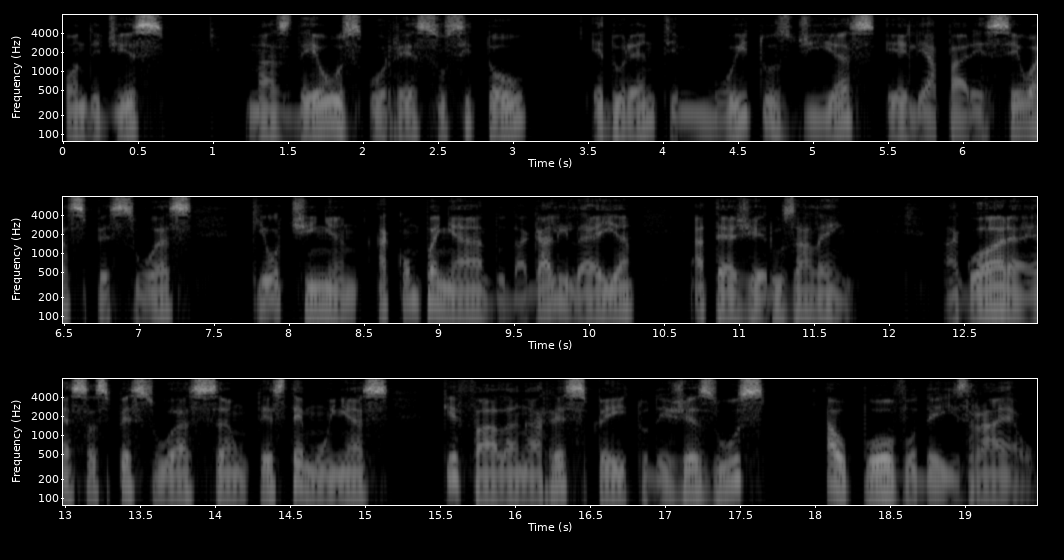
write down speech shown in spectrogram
onde diz: Mas Deus o ressuscitou e durante muitos dias ele apareceu às pessoas que o tinham acompanhado da Galiléia até Jerusalém. Agora essas pessoas são testemunhas que falam a respeito de Jesus ao povo de Israel.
